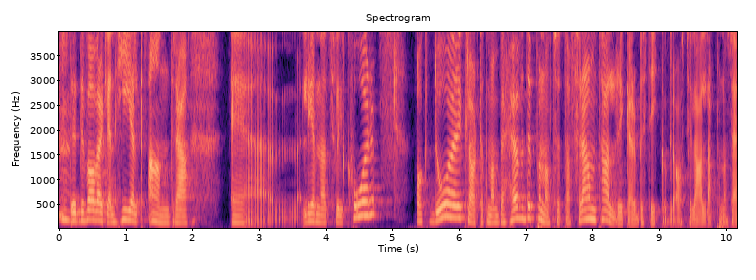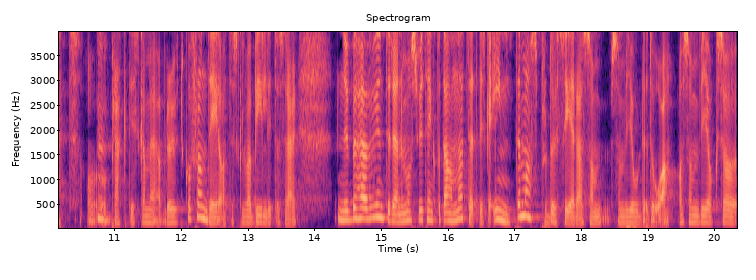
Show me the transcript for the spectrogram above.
mm. det, det, var verkligen helt andra eh, levnadsvillkor. Och då är det klart att man behövde på något sätt ta fram tallrikar, bestick och glas till alla på något sätt. Och, mm. och praktiska möbler, utgå från det och att det skulle vara billigt och sådär. Nu behöver vi inte det, nu måste vi tänka på ett annat sätt. Vi ska inte massproducera som, som vi gjorde då. Och som vi också,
